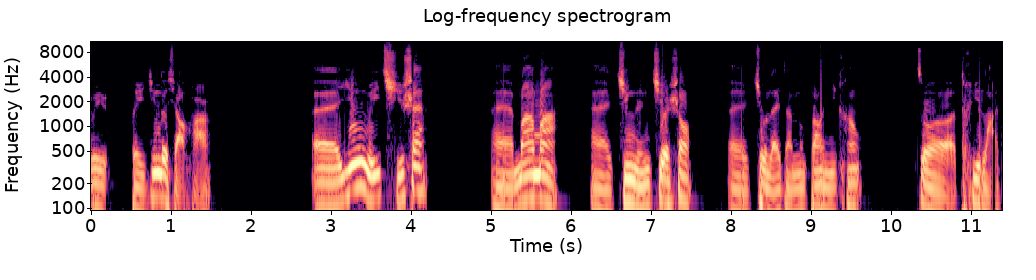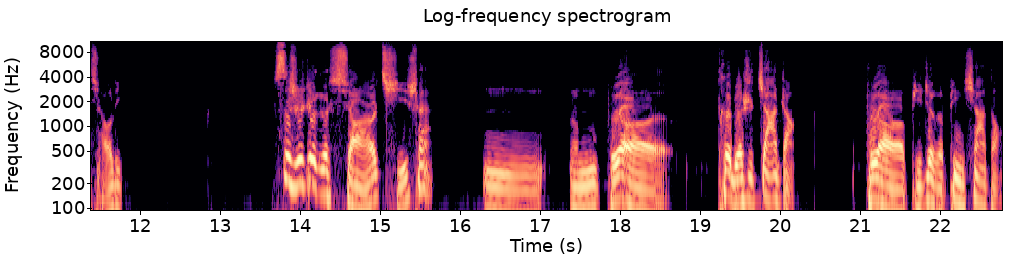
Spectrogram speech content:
位。北京的小孩儿，呃，因为脐疝，哎，妈妈哎，经人介绍，呃，就来咱们邦尼康做推拿调理。四十这个小儿脐疝，嗯，我们不要，特别是家长，不要比这个病吓到。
